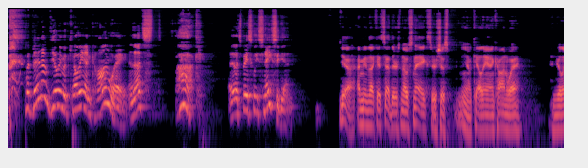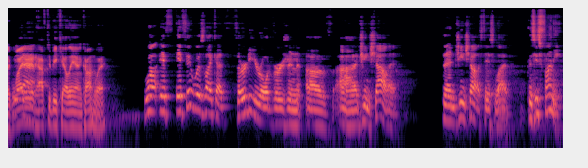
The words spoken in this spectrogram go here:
but then I'm dealing with Kellyanne Conway, and that's fuck. And that's basically snakes again. Yeah, I mean, like I said, there's no snakes. There's just you know Kellyanne Conway. And you're like, why yeah. did it have to be Kellyanne Conway? Well, if if it was like a 30 year old version of uh, Gene Shalit, then Gene Shalit stays alive because he's funny.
